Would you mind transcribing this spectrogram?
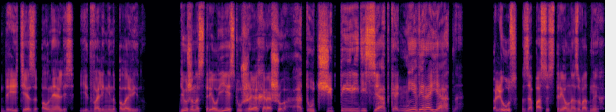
Да и те заполнялись едва ли не наполовину. Дюжина стрел есть уже хорошо, а тут четыре десятка, невероятно! Плюс запасы стрел на заводных.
